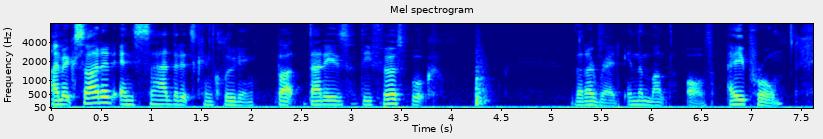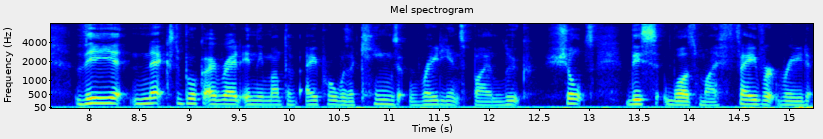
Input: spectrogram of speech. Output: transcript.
I'm excited and sad that it's concluding, but that is the first book that I read in the month of April. The next book I read in the month of April was A King's Radiance by Luke Schultz. This was my favorite read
